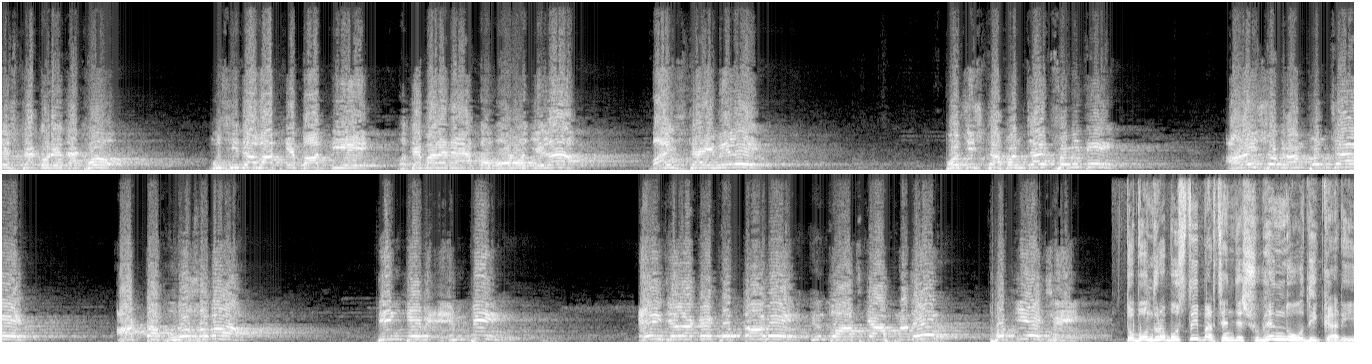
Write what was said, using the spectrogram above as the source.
চেষ্টা করে দেখো, মুর্শিদাবাদকে বাদ দিয়ে হতে পারে না এত বড় জেলা বাইশটা এমএলএ পঁচিশটা পঞ্চায়েত সমিতি, আড়াইশো গ্রাম পঞ্চায়েত, আটটা পুরসভা, তিনটে এমপি। এই জেলাকে করতে হবে, কিন্তু আজকে আপনাদের ঠকিয়েছে। তো বন্ধুরা, বুঝতেই পারছেন যে শুভেন্দু অধিকারী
